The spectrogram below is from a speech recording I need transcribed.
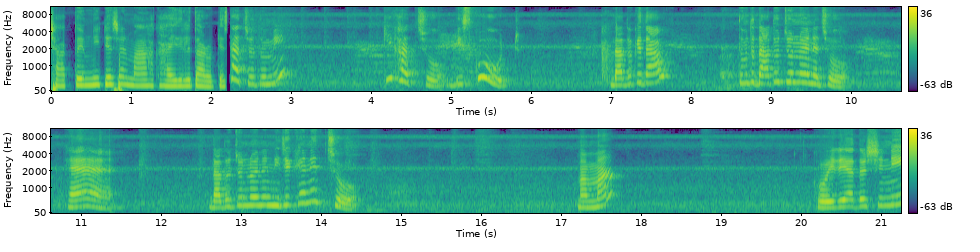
শাক তো এমনি টেস্ট আর মা খাইয়ে দিলে তো আরও টেস্ট। খাচ্ছ তুমি? কি খাচ্ছ? বিস্কুট? দাদুকে দাও। তুমি তো দাদুর জন্য এনেছো। হ্যাঁ। দাদুর জন্য এনে নিজে খেয়ে নিচ্ছ? মাম্মা? কই রে আদর্শিনী?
